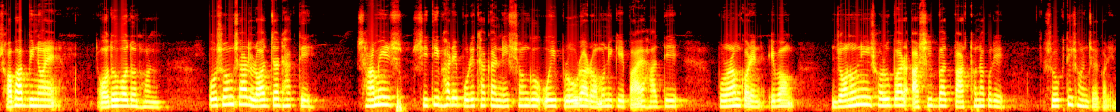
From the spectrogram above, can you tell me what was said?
স্বভাব বিনয়ে অধবদন হন। প্রশংসার লজ্জা ঢাকতে স্বামীর স্মৃতিভারে পড়ে থাকা নিঃসঙ্গ ওই প্রৌঢ়া রমণীকে পায়ে হাত দিয়ে প্রণাম করেন এবং জননী স্বরূপার আশীর্বাদ প্রার্থনা করে শক্তি সঞ্চয় করেন।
